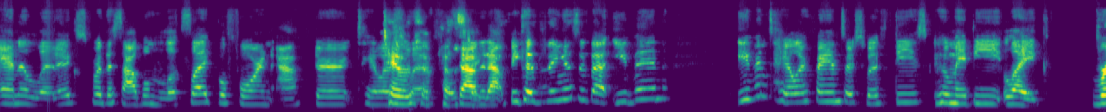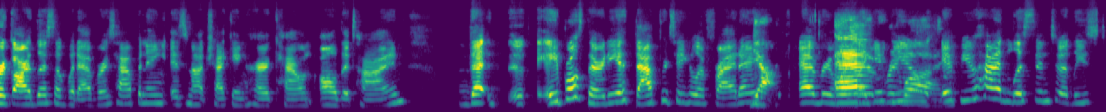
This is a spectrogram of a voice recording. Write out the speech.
analytics for this album looks like before and after Taylor, Taylor Swift, shouted out. Because the thing is, is that even even Taylor fans or Swifties who may be like, regardless of whatever's happening, is not checking her account all the time. That uh, April thirtieth, that particular Friday, yeah everyone. Like if you if you had listened to at least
